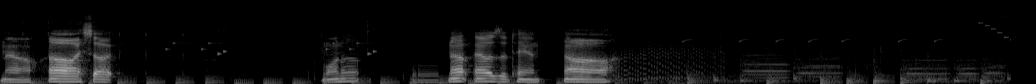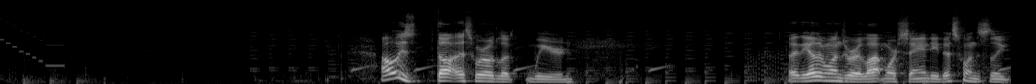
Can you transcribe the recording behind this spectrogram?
No. Oh, I suck. One up. Nope, that was a 10. Oh. I always thought this world looked weird. Like the other ones were a lot more sandy. This one's like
